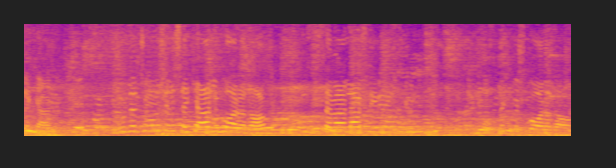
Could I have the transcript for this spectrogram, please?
Şeker. Burada çoğu şey şekerli bu arada. Tuzlu severler seri üzgün. Fıstıkmış bu arada.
